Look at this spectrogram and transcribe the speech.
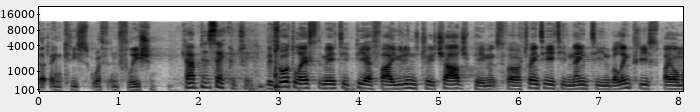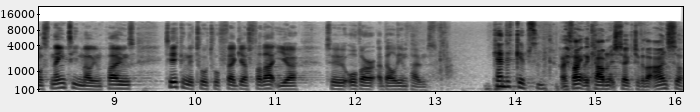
that increase with inflation. Cabinet Secretary. The total estimated PFI unitary charge payments for 2018-19 will increase by almost £19 million, taking the total figure for that year to over a billion pounds. Kenneth Gibson. I thank the Cabinet Secretary for that answer.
